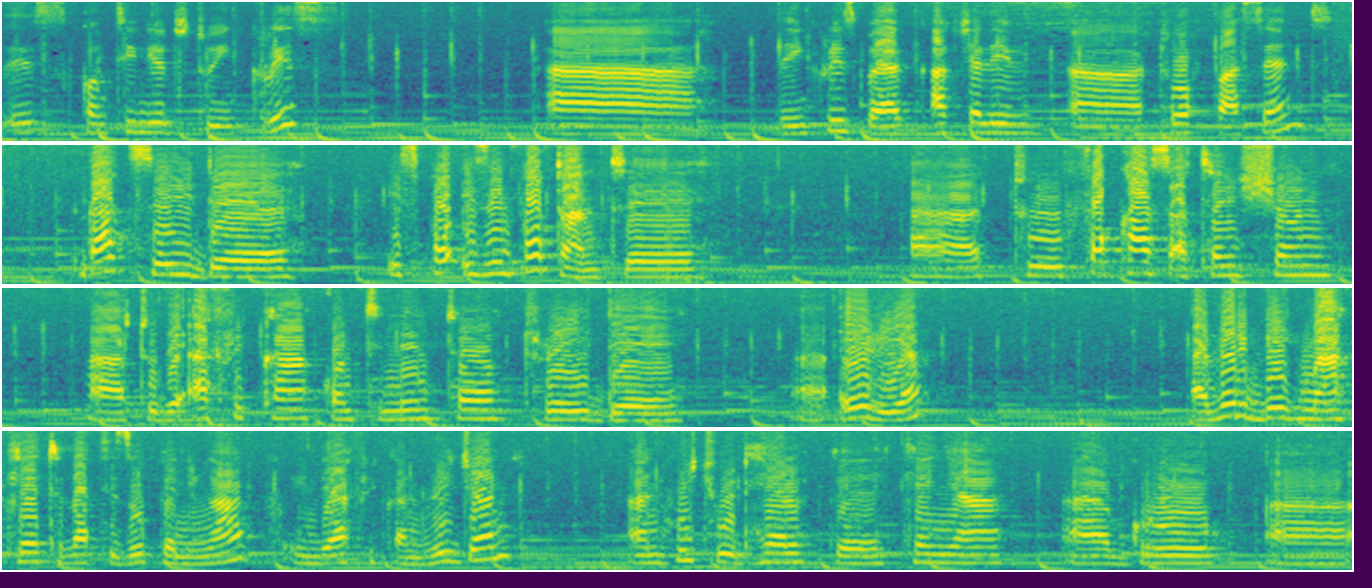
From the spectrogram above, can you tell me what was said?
is continued to increase. Uh, they increased by actually uh, 12%. That said, uh, it's, it's, important uh, uh, to focus attention uh, to the Africa Continental Trade uh, Area, a very big market that is opening up in the African region and which would help uh, Kenya uh, grow uh,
